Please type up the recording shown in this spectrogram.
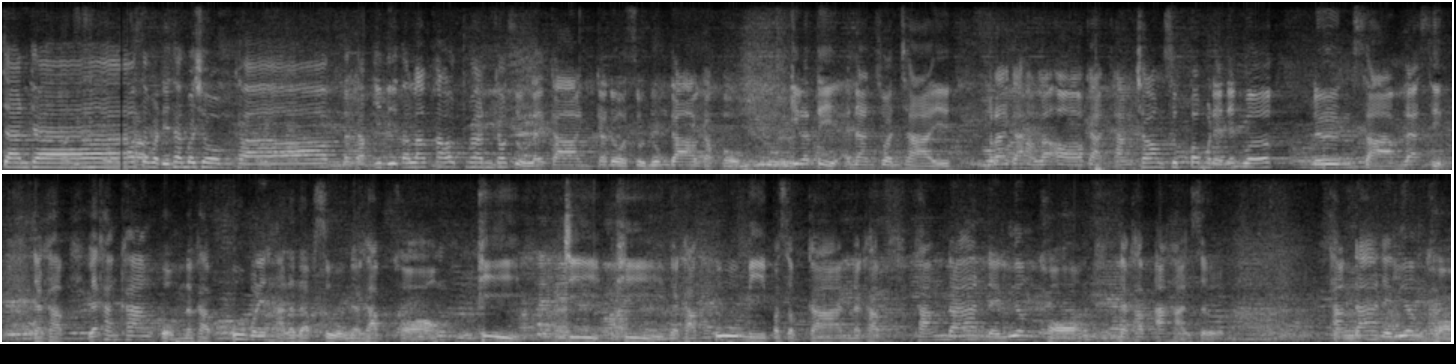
อาจารย์ครับสวัสดีท่านผู้ชมครับนะครับยินดีต้อนรับเข้าท่านเข้าสู่รายการกระโดดสู่ดวงดาวกับผมกิรติอนันต์สวนชัย รายการของเราออกอากาศทางช่องซุปเปอร์โมเดลเน็ตเวิร์กหนึ่งสามและ10นะครับและข้างๆผมนะครับผู้บริหารระดับสูงนะครับของ PGP นะครับผู้มีประสบการณ์นะครับทั้งด้านในเรื่องของนะครับอาหารเสริม ทั้งด้านในเรื่องของ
